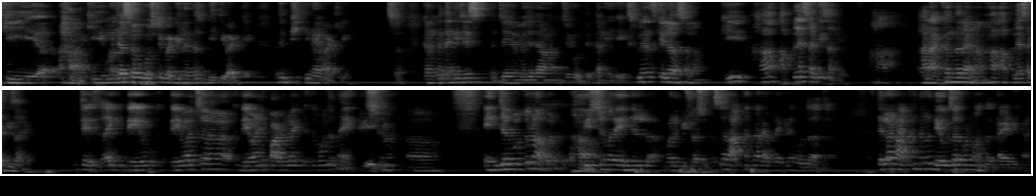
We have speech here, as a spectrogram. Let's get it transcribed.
की हा की म्हणजे असं गोष्टी बघितल्यानंतर भीती वाटते. ती भीती नाही वाटली. असं. कारण का त्यांनी जे जे म्हणजे त्या जे होते त्यांनी एक्सपिरियन्स केलं असं ना की हा आपल्यासाठीच आहे. हा. हा राखणदार आहे ना हा आपल्यासाठीच आहे. तेच लाईक देव देवाचं देवाने पाडलं एक ते बोलतात ना ख्रिश्चन एंजल बोलतो ना आपण. ख्रिश्चनमध्ये एंजल वर विश्वास होतो. तसं राखणदार आपल्या इकडे बोललं जातं. त्याला राखणदार देवजर पण म्हणतात काही ठिकाणी.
